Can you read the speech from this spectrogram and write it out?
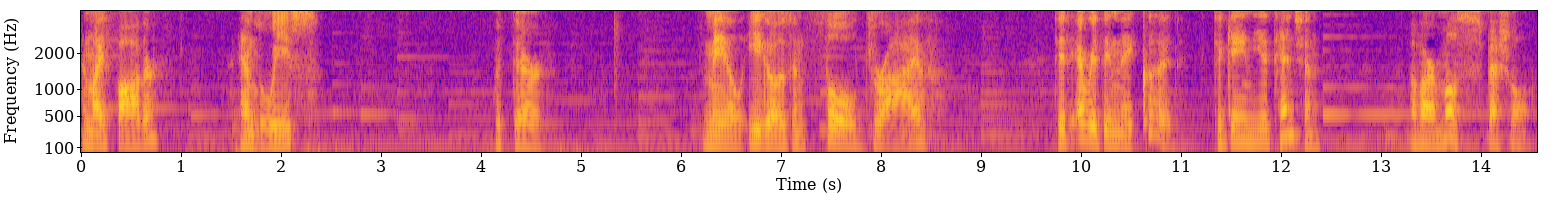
And my father and Luis, with their male egos in full drive, did everything they could to gain the attention of our most special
